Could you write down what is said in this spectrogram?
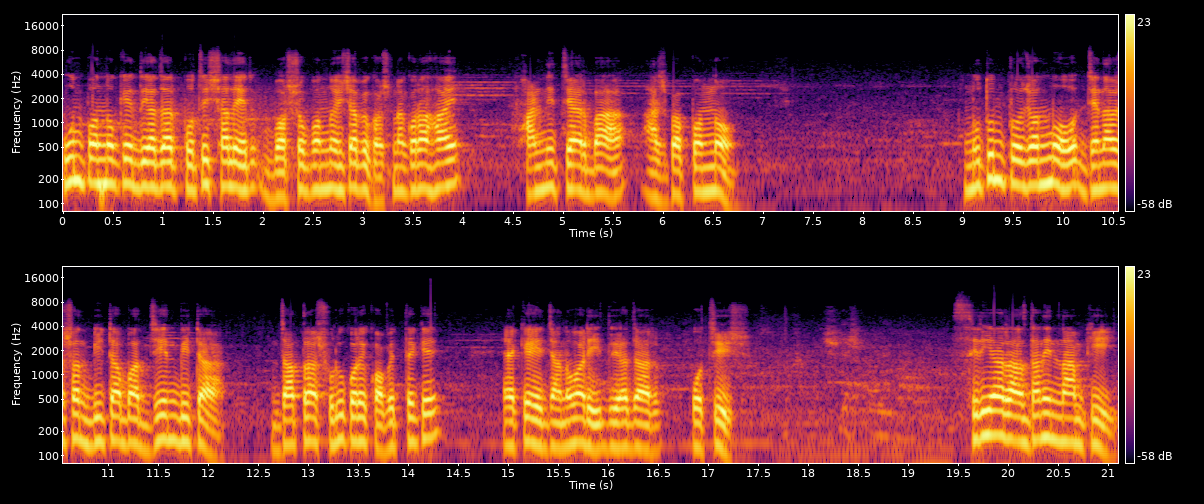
কোন পণ্যকে দুই হাজার পঁচিশ সালের বর্ষপণ্য হিসাবে ঘোষণা করা হয়? ফার্নিচার বা আসবাব পণ্য নতুন প্রজন্ম জেনারেশন বিটা বা জেন বিটা যাত্রা শুরু করে কবে থেকে? একে জানুয়ারি দুই হাজার পঁচিশ। সিরিয়ার রাজধানীর নাম কি?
